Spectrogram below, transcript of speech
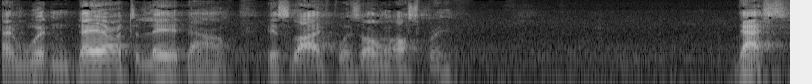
and wouldn't dare to lay it down its life for its own offspring. That's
